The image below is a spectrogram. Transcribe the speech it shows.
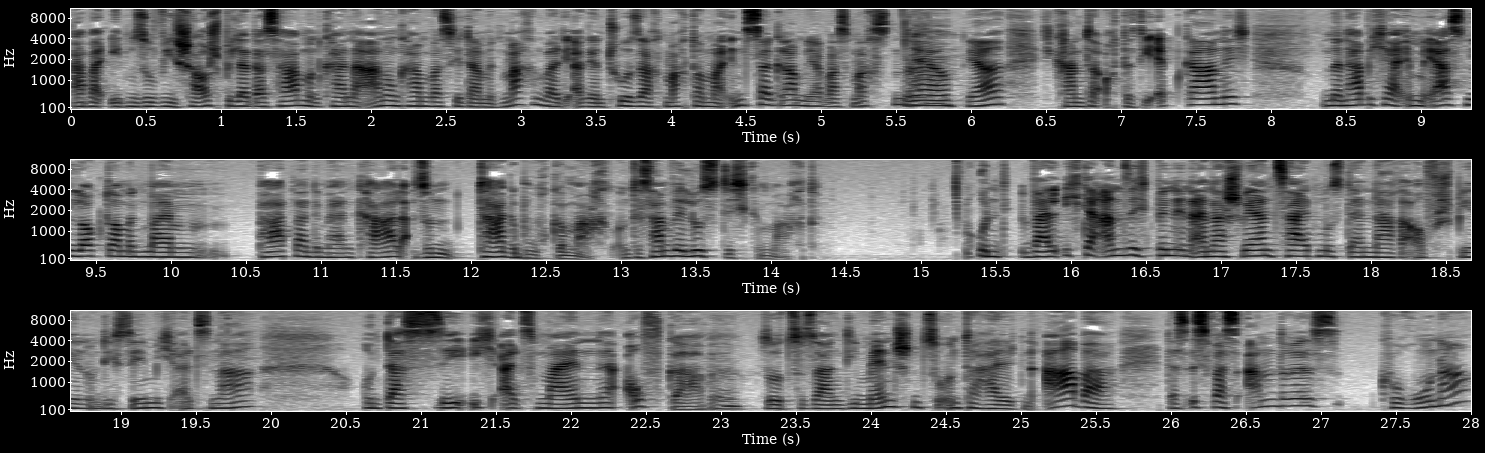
aber ebenso wie Schauspieler das haben und keine Ahnung haben, was sie damit machen, weil die Agentur sagt, mach doch mal Instagram. Ja, was machst du denn? Ja. ja. Ich kannte auch die App gar nicht. Und dann habe ich ja im ersten Lockdown mit meinem Partner, dem Herrn Karl, so ein Tagebuch gemacht. Und das haben wir lustig gemacht. Und weil ich der Ansicht bin, in einer schweren Zeit muss der Narr aufspielen und ich sehe mich als Narr. Und das sehe ich als meine Aufgabe, sozusagen, die Menschen zu unterhalten. Aber das ist was anderes, Corona,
